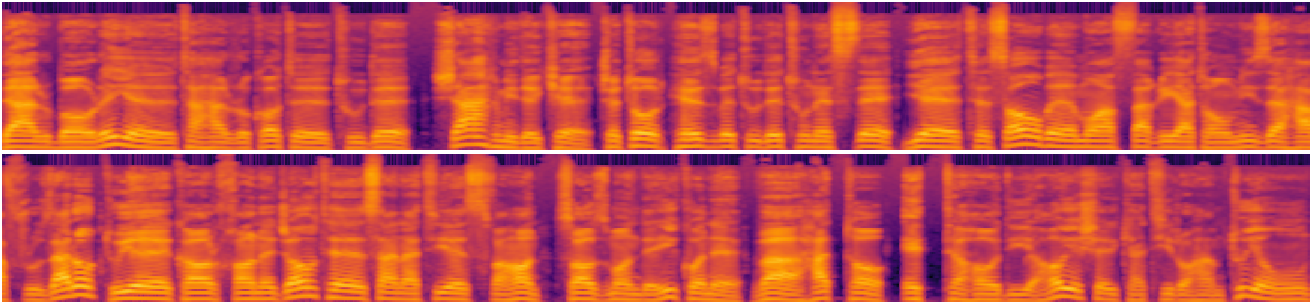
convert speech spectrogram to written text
درباره تحرکات توده شهر میده که چطور حزب توده تونسته یه اعتصاب موفقیت آمیز هفت روزه رو توی کارخانجات صنعتی اصفهان سازماندهی کنه و حتی اتحادیه های شرکتی رو هم توی اون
